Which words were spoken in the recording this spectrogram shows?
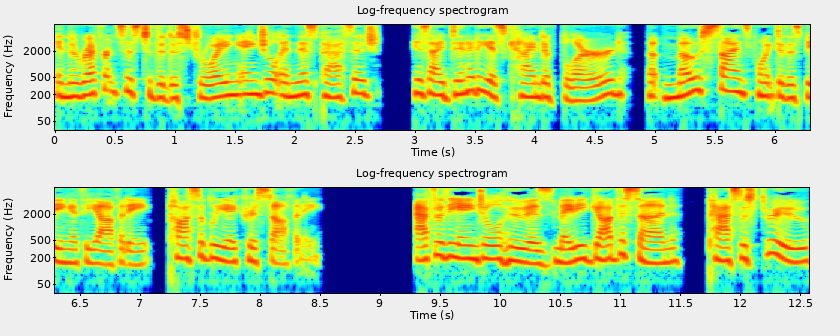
in the references to the destroying angel in this passage, his identity is kind of blurred, but most signs point to this being a theophany, possibly a Christophany. After the angel, who is maybe God the Son, passes through,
